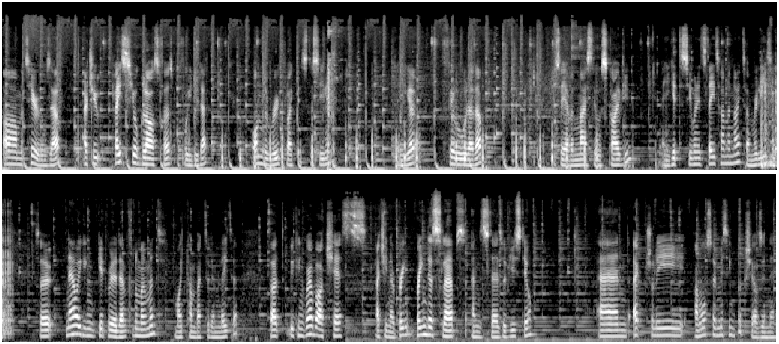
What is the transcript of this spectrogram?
our materials out. Actually, place your glass first before you do that. On the roof like this, the ceiling. There you go. Fill all that up. So you have a nice little sky view. And you get to see when it's daytime and nighttime, really easy. So now we can get rid of them for the moment. Might come back to them later. But we can grab our chests. Actually, no, bring, bring the slabs and the stairs with you still. And actually, I'm also missing bookshelves in there.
